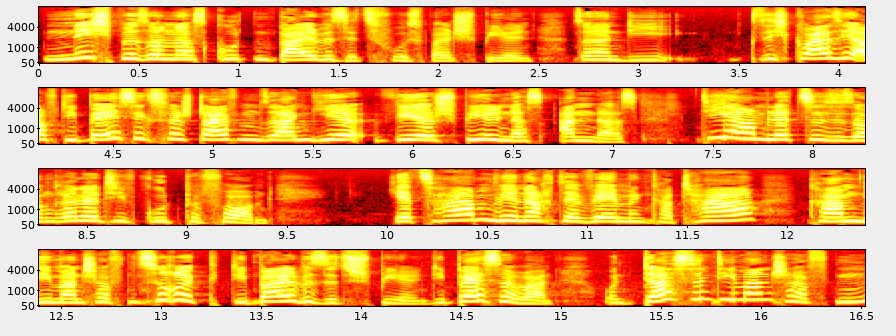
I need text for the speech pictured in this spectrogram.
nicht besonders guten Ballbesitzfußball spielen, sondern die sich quasi auf die Basics versteifen und sagen, hier, wir spielen das anders. Die haben letzte Saison relativ gut performt. Jetzt haben wir nach der WM in Katar, kamen die Mannschaften zurück, die Ballbesitz spielen, die besser waren. Und das sind die Mannschaften,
